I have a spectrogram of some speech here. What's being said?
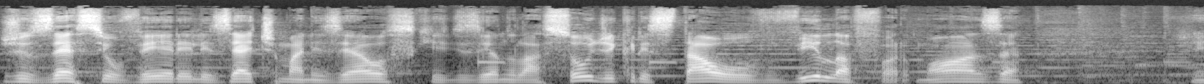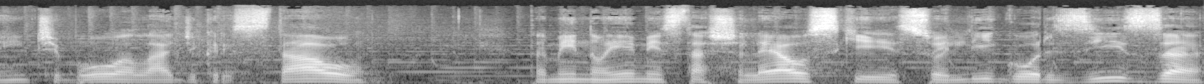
José Silveira, Elisete Manizelski, dizendo lá, sou de Cristal, Vila Formosa, gente boa lá de Cristal, também Noemi Stachlewski, Sueli Gorziza,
